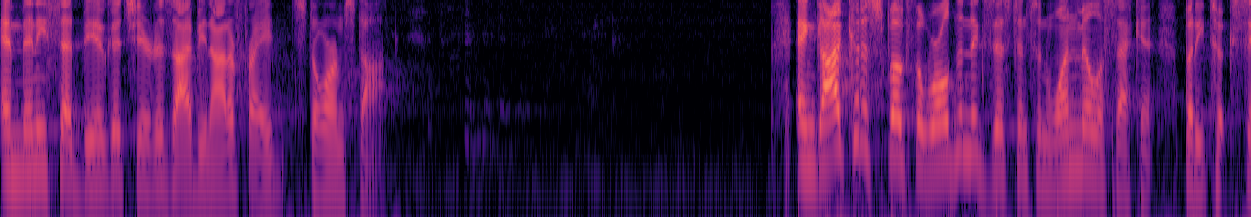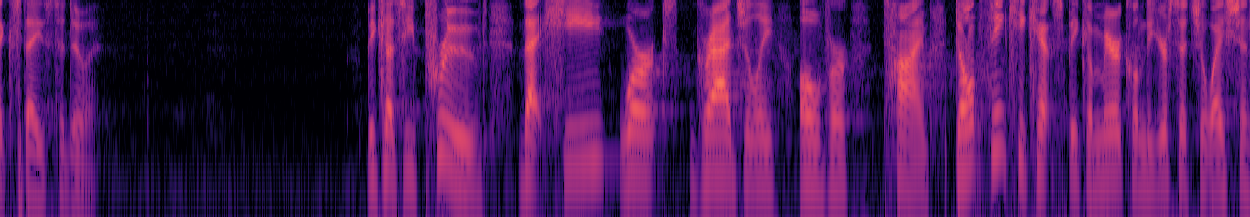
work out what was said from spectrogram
and then he said, Be of good cheer, Desire, be not afraid. Storm stop. And God could have spoke the world into existence in one millisecond, but he took six days to do it. Because he proved that he works gradually over time. Don't think he can't speak a miracle into your situation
